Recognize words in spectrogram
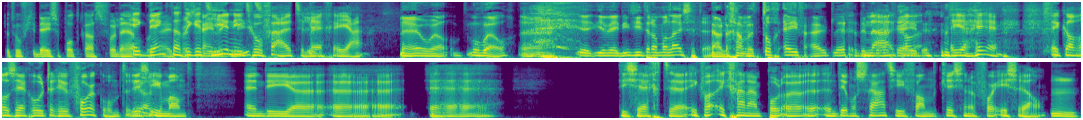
Dat hoef je deze podcast voor de ik helderheid denk dat ik het hier niet hoef uit te leggen, ja. Nee, hoewel. hoewel eh, je, je weet niet wie er allemaal luistert. Hè? Nou, dan gaan we het toch even uitleggen, de Nou, ik, bergreden. kan, ja, ja. ik kan wel zeggen hoe het erin voorkomt. Er is Ja. iemand en die, eh, eh, eh, die zegt: eh, ik, ik ga naar een, po- eh, een demonstratie van christenen voor Israël. Mm.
